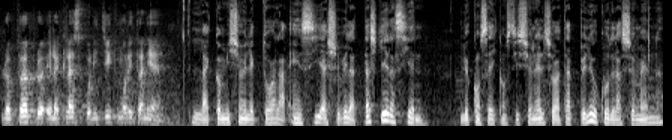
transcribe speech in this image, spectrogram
le peuple et la classe politique mauritanienne. La commission électorale a ainsi achevé la tâche qui est la sienne. Le Conseil constitutionnel sera appelé au cours de la semaine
